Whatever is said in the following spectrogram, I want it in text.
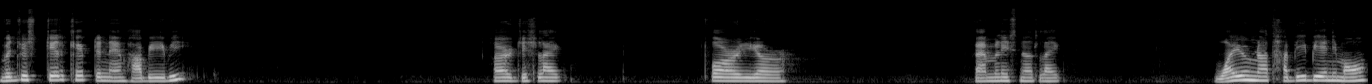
But you still keep the name Habibi? Or just like for your family's not like why you're not Habibi anymore?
